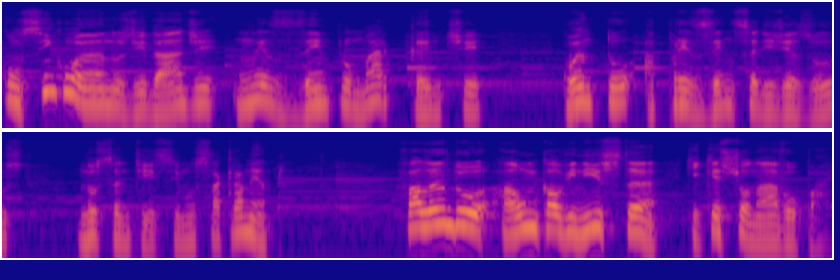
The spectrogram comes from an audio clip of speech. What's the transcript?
com cinco anos de idade, um exemplo marcante quanto à presença de Jesus no Santíssimo Sacramento. Falando a um calvinista que questionava o Pai.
